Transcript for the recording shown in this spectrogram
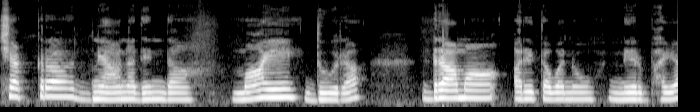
ಚಕ್ರ ಜ್ಞಾನದಿಂದ ಮಾಯೆ ದೂರ, ಡ್ರಾಮಾ ಅರಿತವನು ನಿರ್ಭಯ.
